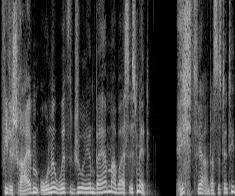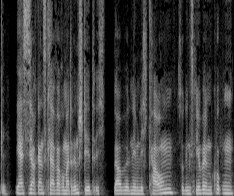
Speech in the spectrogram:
Viele schreiben ohne with Julian Bam, aber es ist mit. Echt? Ja, das ist der Titel. ja, es ist ja auch ganz klar, warum er drin steht. Ich glaube nämlich kaum, so ging es mir beim Gucken,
